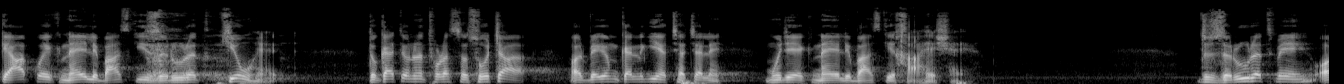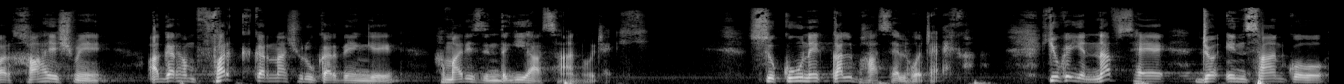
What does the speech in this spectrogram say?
کہ آپ کو ایک نئے لباس کی ضرورت کیوں ہے؟ تو کہتے انہوں نے تھوڑا سا سوچا اور بیگم کہنے لگی اچھا چلیں، مجھے ایک نئے لباس کی خواہش ہے۔ جو ضرورت میں اور خواہش میں اگر ہم فرق کرنا شروع کر دیں گے، ہماری زندگی آسان ہو جائے گی۔ سکون قلب حاصل ہو جائے گا۔ کیونکہ یہ نفس ہے جو انسان کو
